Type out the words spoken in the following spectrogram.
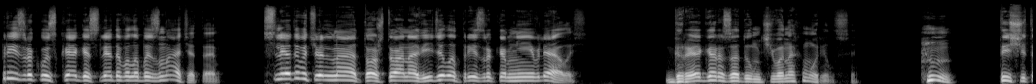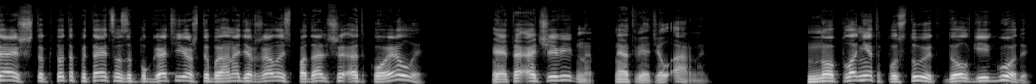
Призраку Скэга следовало бы знать это. Следовательно, то, что она видела, призраком не являлось». Грегор задумчиво нахмурился. «Хм, ты считаешь, что кто-то пытается запугать ее, чтобы она держалась подальше от Коэллы?» «Это очевидно», — ответил Арнольд. «Но планета пустует долгие годы.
